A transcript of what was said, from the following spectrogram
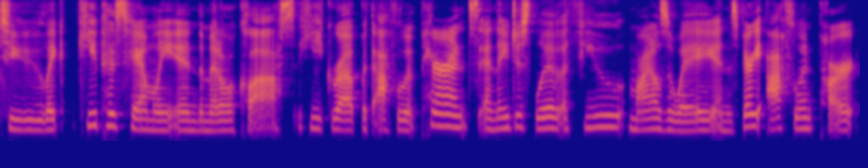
to like keep his family in the middle class. He grew up with affluent parents and they just live a few miles away in this very affluent part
